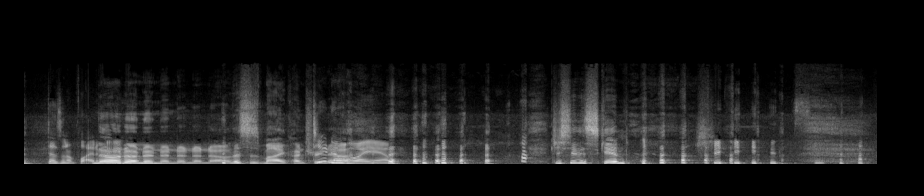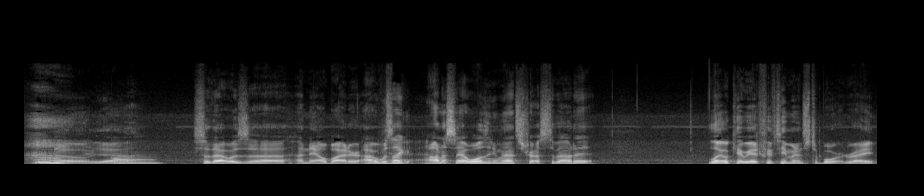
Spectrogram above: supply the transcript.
doesn't apply to No, me. no, no, no, no, no, no. no. This is my country Do you now. know who I am? Did you see the skin? Jeez. no, yeah. So that was uh, a nail biter. I was like, honestly, I wasn't even that stressed about it. Like, okay, we had 15 minutes to board, right?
